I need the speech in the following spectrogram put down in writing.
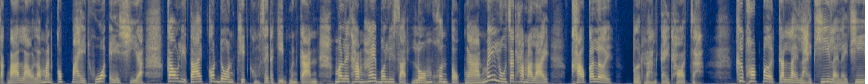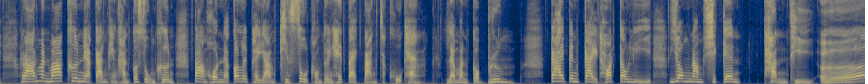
จากบ้านเราแล้วมันก็ไปทั่วเอเชีย เกาหลีใต้ก็โดนพิษของเศรษฐกิจเหมือนกัน มันเลยทำให้บริษัทล้มคนตกงานไม่รู้จะทำอะไร เขาก็เลยเปิดร้านไก่ทอดจ้ะ คือพอเปิดกันหลาย ๆ ที่หลาย ๆ ที่ ร้านมันมากขึ้นเนี่ยการแข่งขันก็สูงขึ้น ต่างคนเนี่ยก็เลยพยายามคิดสูตรของตัวเองให้แตกต่างจากคู่แข่ง และมันก็บรึมกลายเป็นไก่ทอดเกาหลี ยองนำชิคเก้นทันที เออ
